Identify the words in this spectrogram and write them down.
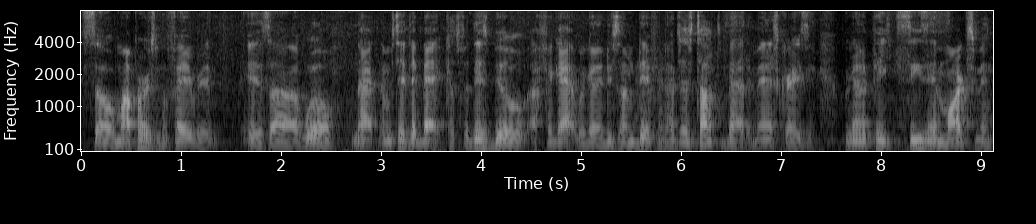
So my personal favorite is, uh, well, not, let me take that back, because for this build, I forgot, we're going to do something different. I just talked about it, man, that's crazy. We're going to pick Seasoned Marksman.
